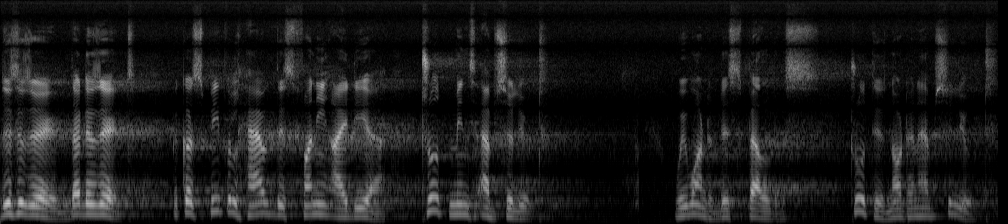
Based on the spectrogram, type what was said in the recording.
this is it, that is it. Because people have this funny idea, truth means absolute. We want to dispel this. Truth is not an absolute.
